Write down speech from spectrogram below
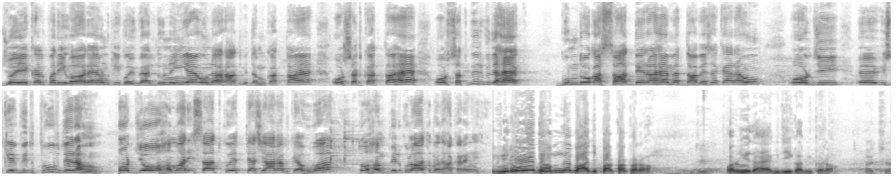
जो एकल परिवार है उनकी कोई वैल्यू नहीं है उन्हें हर आदमी धमकाता है और सटकाता है। और सतवीर विधायक गुंडों का साथ दे रहा है मैं दावे से कह रहा हूँ। और जी इसके विद प्रूफ दे रहा हूँ। और जो हमारे साथ कोई अत्याचार अब क्या हुआ तो हम बिल्कुल आत्मदाह करेंगे जी। विरोध हमने भाजपा का करा और विधायक जी का भी करा। अच्छा।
